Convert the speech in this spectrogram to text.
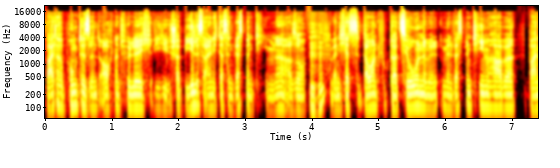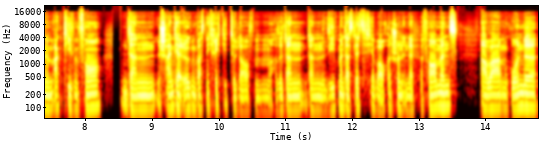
Weitere Punkte sind auch natürlich, wie stabil ist eigentlich das Investmentteam. Ne? Also mhm. wenn ich jetzt dauernd Fluktuationen im, im Investmentteam habe bei einem aktiven Fonds, dann scheint ja irgendwas nicht richtig zu laufen. Also dann, dann sieht man das letztlich aber auch schon in der Performance. Aber im Grunde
